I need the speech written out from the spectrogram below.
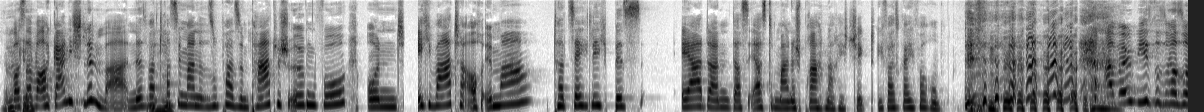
was Okay. aber auch gar nicht schlimm war. Es war trotzdem mal super sympathisch irgendwo und ich warte auch immer tatsächlich bis er dann das erste Mal eine Sprachnachricht schickt. Ich weiß gar nicht warum. Aber irgendwie ist das immer so,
